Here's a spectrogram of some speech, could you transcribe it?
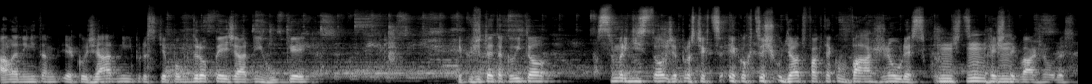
ale není tam jako žádný prostě pop dropy, žádný hooky. Jakože to je takový to, smrdí z toho, že prostě chce, jako chceš udělat fakt jako vážnou desku. Mm, mm, hashtag vážnou desku.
